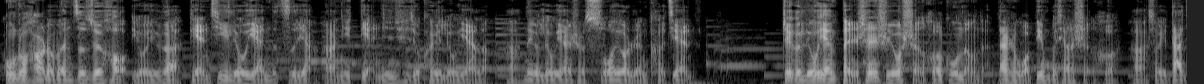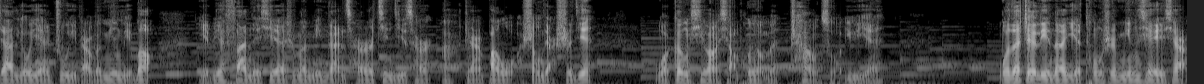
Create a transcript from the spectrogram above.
公众号的文字最后有一个点击留言的字样啊，你点进去就可以留言了啊，那个留言是所有人可见的。这个留言本身是有审核功能的，但是我并不想审核啊，所以大家留言注意点文明礼貌，也别犯那些什么敏感词儿、禁忌词儿啊，这样帮我省点时间。我更希望小朋友们畅所欲言。我在这里呢，也同时鸣谢一下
